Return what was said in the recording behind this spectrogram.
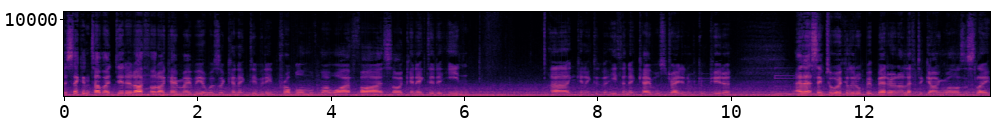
the second time I did it, I thought, okay, maybe it was a connectivity problem with my Wi-Fi, so I connected it in, uh, connected the Ethernet cable straight into the computer, and that seemed to work a little bit better. And I left it going while I was asleep.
